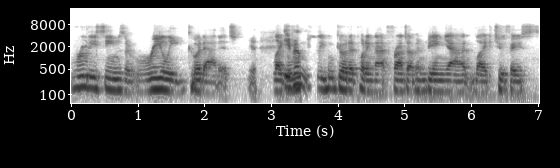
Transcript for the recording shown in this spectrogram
Rudy seems really good at it. Yeah. Like Even- really good at putting that front up and being yeah like two faced.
